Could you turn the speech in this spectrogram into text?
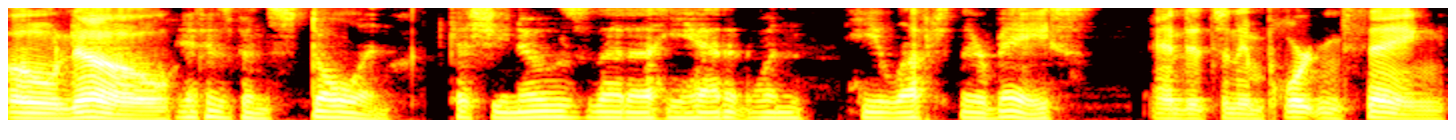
oh no It has been stolen because she knows that uh, he had it when he left their base. and it's an important thing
